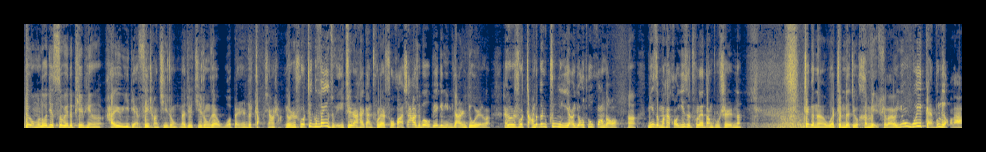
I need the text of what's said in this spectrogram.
对我们逻辑思维的批评还有一点非常集中，那就集中在我本人的长相上。有人说这个歪嘴居然还敢出来说话，下去吧，我别给你们家人丢人了。还有人说长得跟猪一样，摇头晃脑啊，你怎么还好意思出来当主持人呢？这个呢，我真的就很委屈了，因为我也改不了了。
